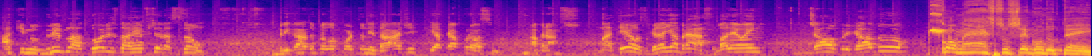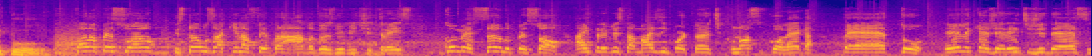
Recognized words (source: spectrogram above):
aqui no Dribladores da Refrigeração. Obrigado pela oportunidade e até a próxima. Abraço. Matheus, grande abraço. Valeu, hein? Tchau, obrigado. Começa o segundo tempo. Fala pessoal, estamos aqui na Febrava 2023. Começando, pessoal, a entrevista mais importante com o nosso colega Beto, ele que é gerente de DS.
